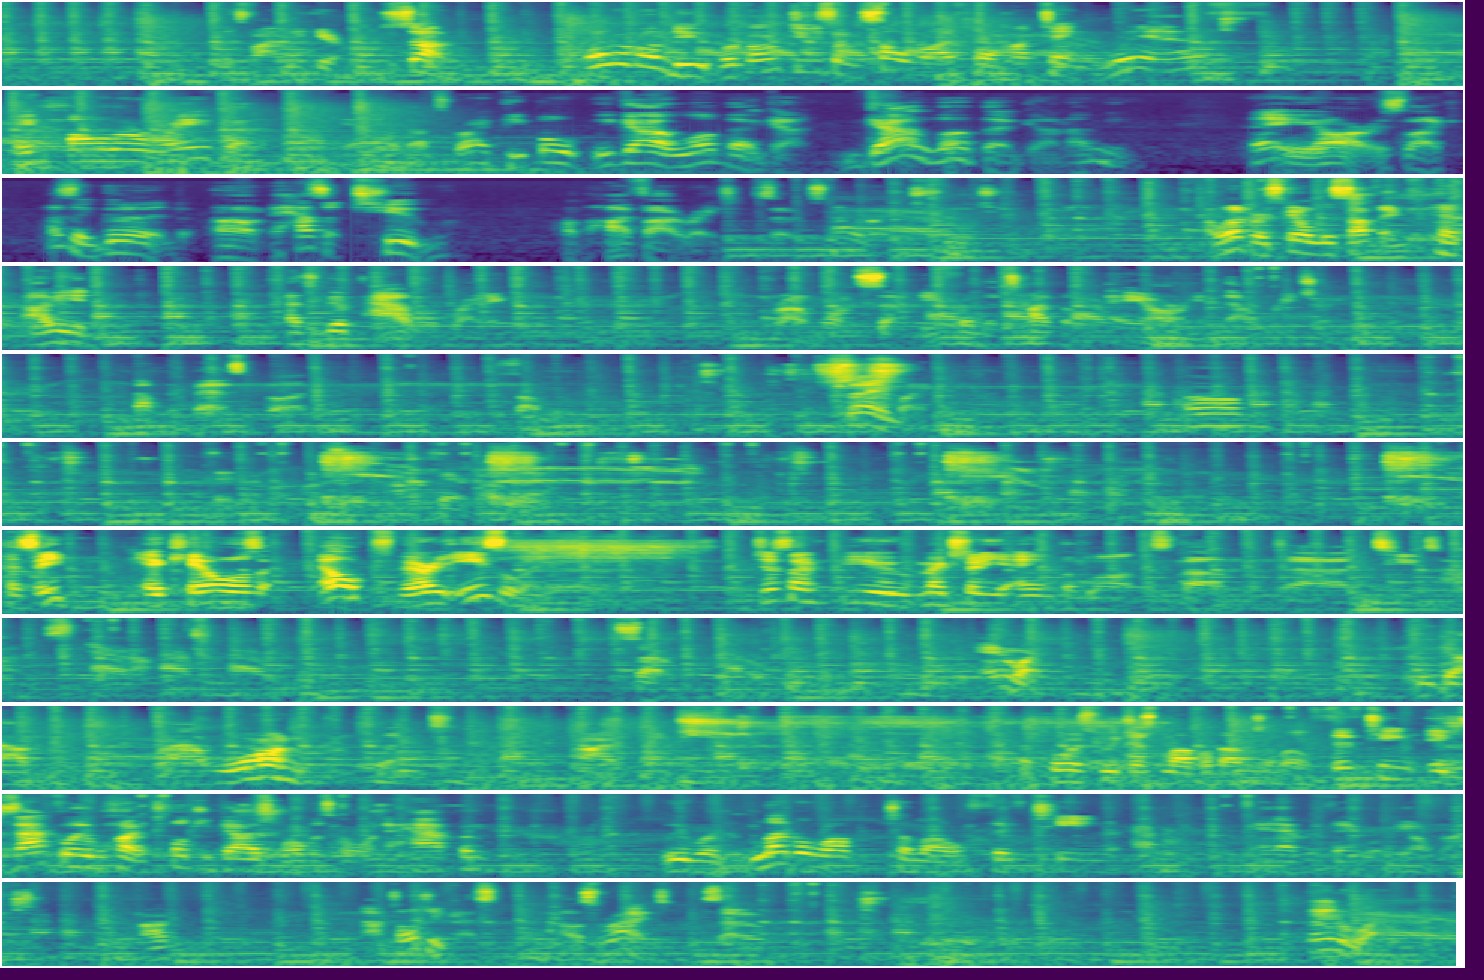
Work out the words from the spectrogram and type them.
finally here. So what we're gonna do, we're gonna do some assault rifle hunting with a Holler Raven. Yeah, that's right, people. We gotta love that gun. Gotta love that gun. I mean, that AR is like has a good um it has a two on the high fire rate, so it's not like too too good. However, still do something. I mean, has a good power rating. Around 170 for the type of AR in that region. Not the best, but something. So anyway, um, I think I don't care about that. See, it kills elks very easily. Just like you make sure you aim the lungs the uh, two times. Yeah. So, anyway, got round one complete. Of course, we just leveled up to level 15. Exactly what I told you guys what was going to happen. We would level up to level 15, and everything will be alright. I told you guys. I was right. So, anyway,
